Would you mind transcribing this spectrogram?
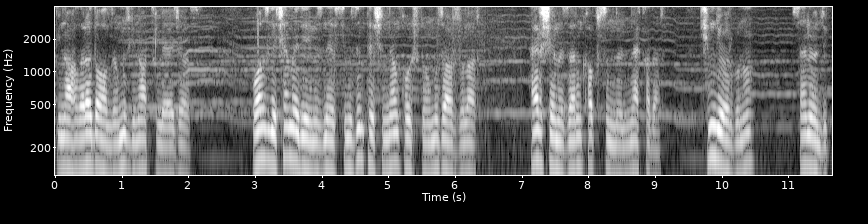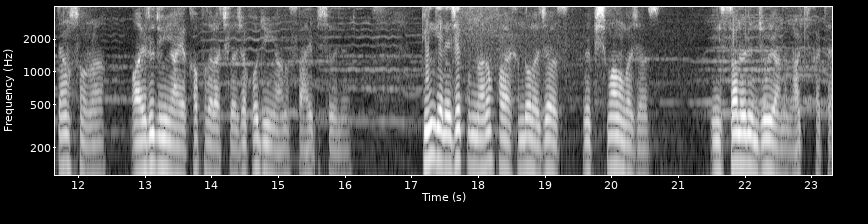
günahlara daldığımız günü hatırlayacağız. Vazgeçemediğimiz nefsimizin peşinden koştuğumuz arzular, her şey mezarın kapısının önüne kadar. Kim diyor bunu? Sen öldükten sonra ayrı dünyaya kapılar açılacak o dünyanın sahibi söylüyor. Gün gelecek bunların farkında olacağız ve pişman olacağız. İnsan ölünce uyanır hakikate.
